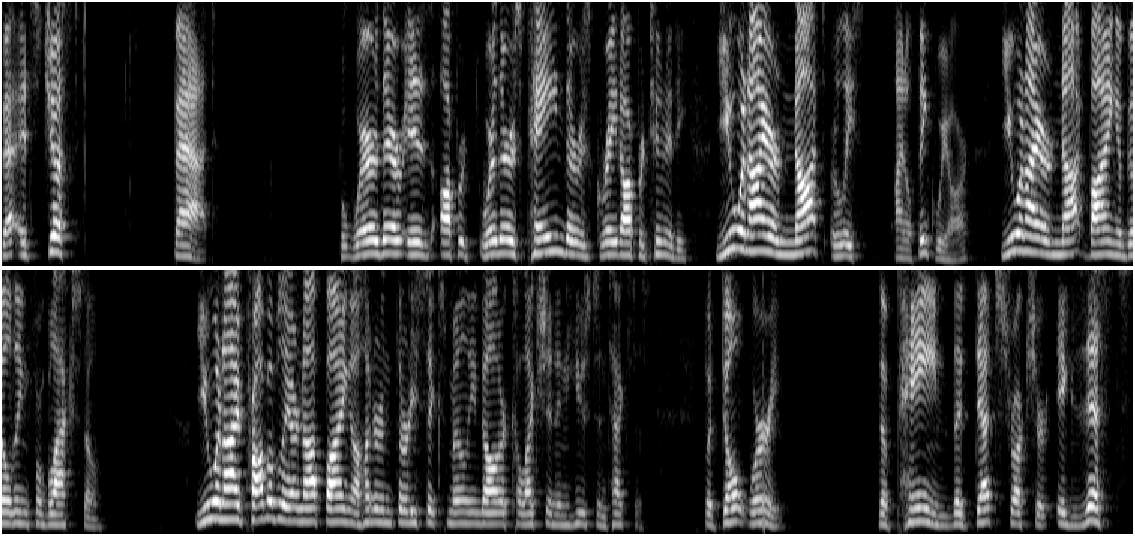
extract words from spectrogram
It's just bad. But where there is where there is pain, there is great opportunity. You and I are not, or at least I don't think we are. You and I are not buying a building from Blackstone. You and I probably are not buying a $136 million collection in Houston, Texas. But don't worry. The pain, the debt structure exists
